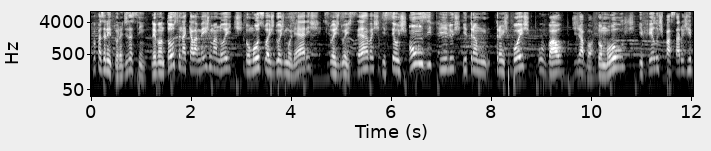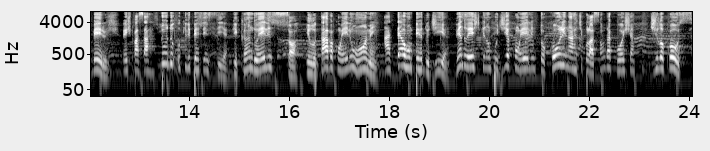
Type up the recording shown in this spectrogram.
Vou fazer a leitura. Diz assim: Levantou-se naquela mesma noite, tomou suas duas mulheres, suas duas servas e seus onze filhos e transpôs o val de Jabó. Tomou-os e fê-los passar os ribeiros. Fez passar tudo o que lhe pertencia, ficando ele só. E lutava com ele um homem até o romper do dia. Vendo este que não podia com ele, tocou-lhe na articulação da coxa, deslocou-se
